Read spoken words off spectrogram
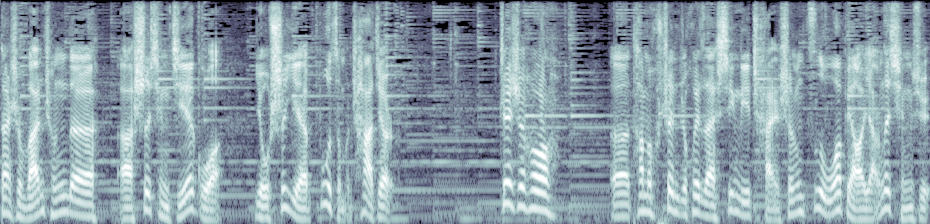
但是完成的呃事情结果有时也不怎么差劲儿。这时候，呃，他们甚至会在心里产生自我表扬的情绪。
